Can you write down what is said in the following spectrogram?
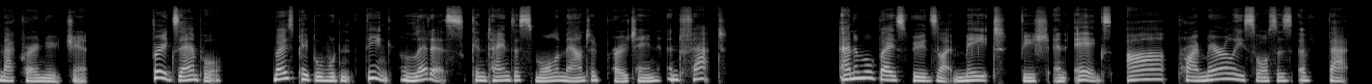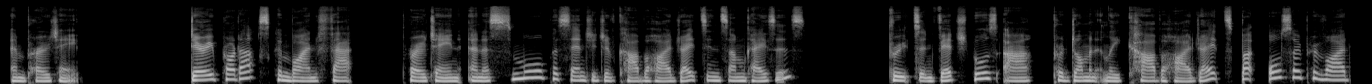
macronutrient. For example, most people wouldn't think lettuce contains a small amount of protein and fat. Animal based foods like meat, fish, and eggs are primarily sources of fat and protein. Dairy products combine fat, protein, and a small percentage of carbohydrates in some cases. Fruits and vegetables are predominantly carbohydrates, but also provide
